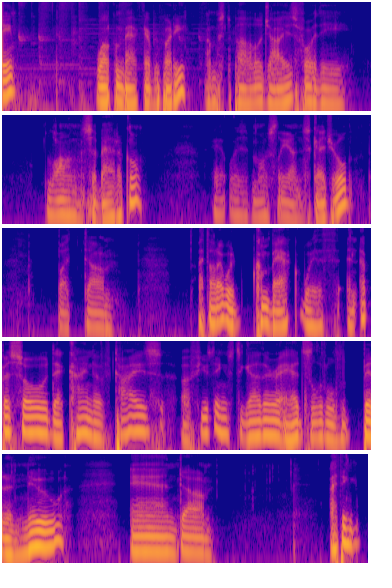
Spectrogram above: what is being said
Okay. Welcome back, everybody. I must apologize for the long sabbatical. It was mostly unscheduled. But um, I thought I would come back with an episode that kind of ties a few things together, adds a little bit of new. And um, I think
